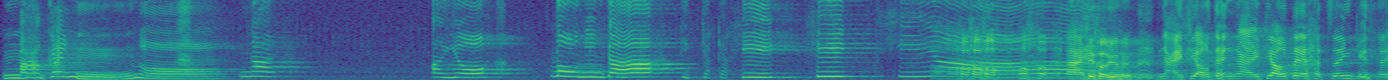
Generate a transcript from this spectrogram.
马该唔哦？哎呦，老人家，你夹夹去去去啊！哎呦呦，爱晓得爱晓得，真紧啊，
